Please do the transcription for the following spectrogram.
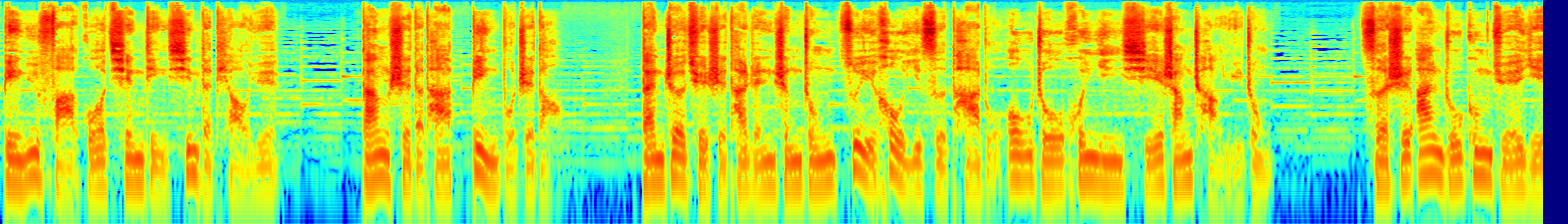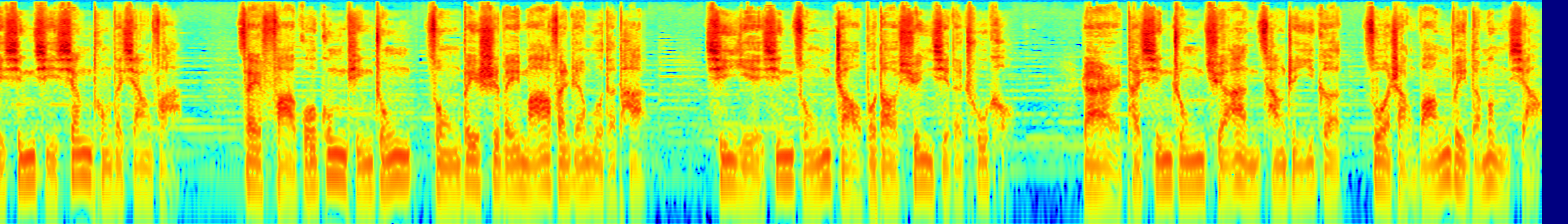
并与法国签订新的条约。当时的他并不知道，但这却是他人生中最后一次踏入欧洲婚姻协商场域中。此时，安茹公爵也兴起相同的想法。在法国宫廷中总被视为麻烦人物的他，其野心总找不到宣泄的出口。然而，他心中却暗藏着一个坐上王位的梦想，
